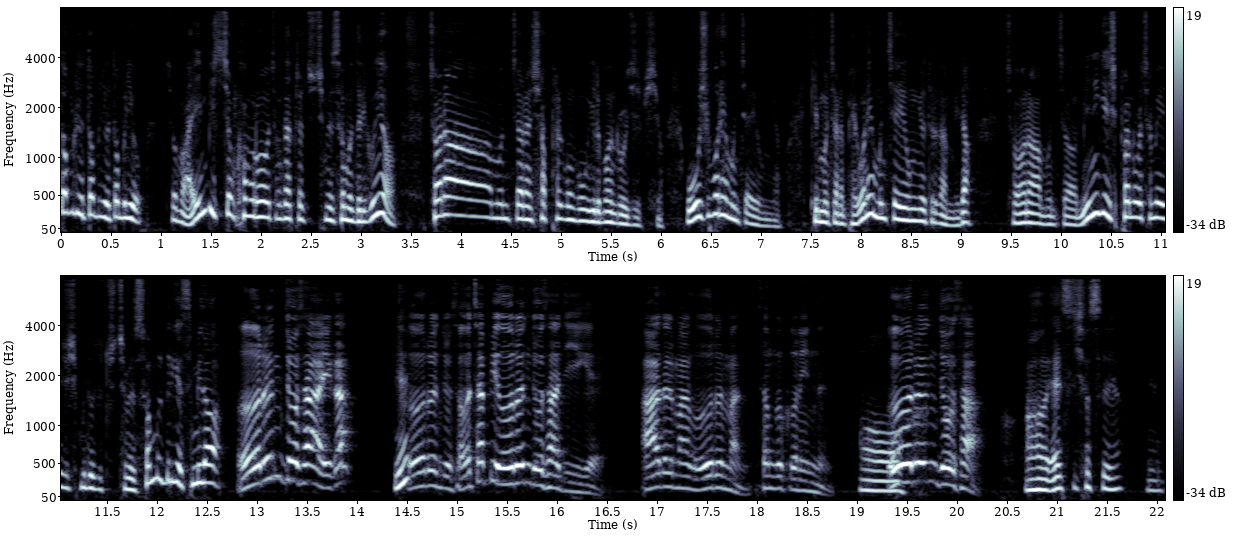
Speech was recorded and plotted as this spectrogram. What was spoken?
www.imbc.com으로 정답자 추첨해 선물 드리고요. 전화, 문자는 샵 8001번으로 주십시오. 50원의 문자 이용료, 긴 문자는 100원의 문자 이용료 들어갑니다. 전화, 문자, 미니 게시판으로 참여해 주신 분들도 추첨해서 선물 드리겠습니다. 어른 조사 아이가? 예? 어른 조사. 어차피 어른 조사지 이게. 아들 말고 어른만 선거권 있는. 어, 어른 조사. 아, 애쓰셨어요. 예.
